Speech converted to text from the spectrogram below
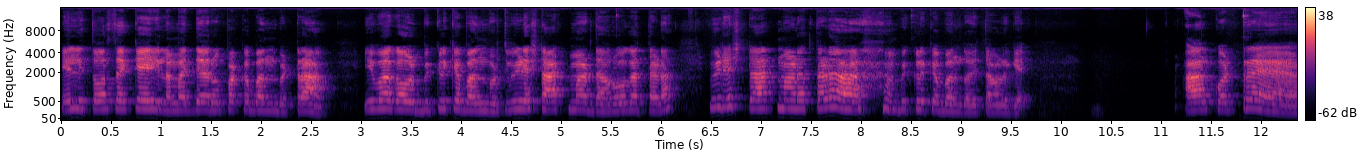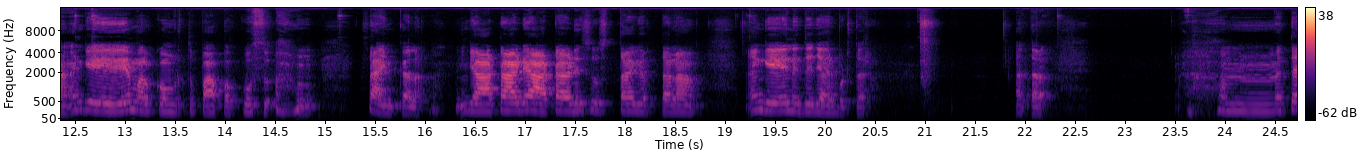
ಎಲ್ಲಿ ತೋರ್ಸೋಕ್ಕೆ ಇಲ್ಲ, ಮಧ್ಯ ರೂಪಕ್ಕೆ ಬಂದುಬಿಟ್ರಾ? ಇವಾಗ ಅವ್ಳು ಬಿಕ್ಕಳಿಕೆ ಬಂದ್ಬಿಡ್ತು. ವೀಡಿಯೋ ಸ್ಟಾರ್ಟ್ ಮಾಡ್ದೆ, ಅವ್ರು ತಡ ವೀಡಿಯೋ ಸ್ಟಾರ್ಟ್ ಮಾಡೋ ತಡ ಬಿಕ್ಕಳಿಕೆ ಬಂದೋಯ್ತು ಅವಳಿಗೆ. ಹಾಲು ಕೊಟ್ಟರೆ ಹಂಗೆ ಮಲ್ಕೊಂಬಿಡ್ತು ಪಾಪ ಕೂಸು. ಸಾಯಂಕಾಲ. ಹಿಂಗೆ ಆಟ ಆಡಿ ಆಟ ಆಡಿ ಸುಸ್ತಾಗಿರ್ತಲ್ಲ ಹಂಗೆ ಜಾರಿ ಜಾರಿಬಿಡ್ತಾರೆ ಆ ಥರ. ಮತ್ತು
